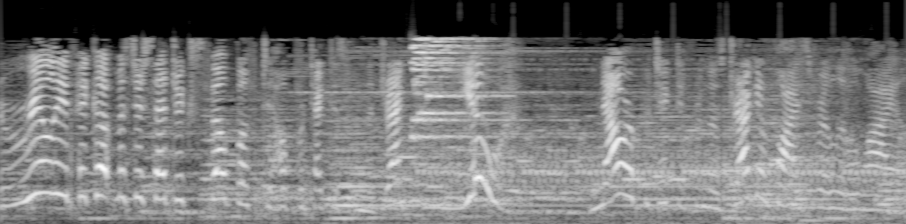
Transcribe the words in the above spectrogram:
really pick up Mr. Cedric's spell spellbook to help protect us from the dragon. You! Now we're protected from those dragonflies for a little while.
